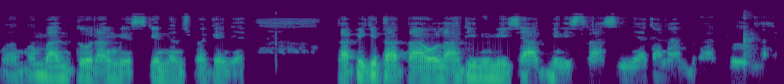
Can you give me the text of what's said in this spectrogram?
membantu orang miskin dan sebagainya. Tapi kita tahulah di Indonesia administrasinya kan amburadul kan.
